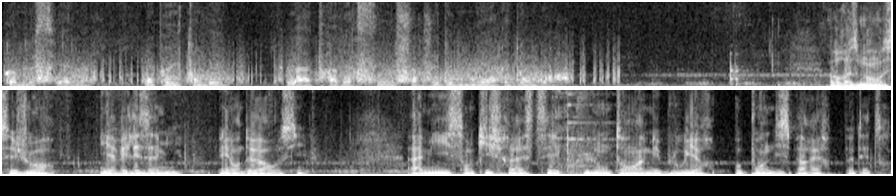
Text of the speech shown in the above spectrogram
comme le ciel, on peut y tomber. La traversée chargée de lumière et d'ombre. Heureusement, au séjour, il y avait les amis, et en dehors aussi. Amis sans qui je serais resté plus longtemps à m'éblouir au point de disparaître, peut-être.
